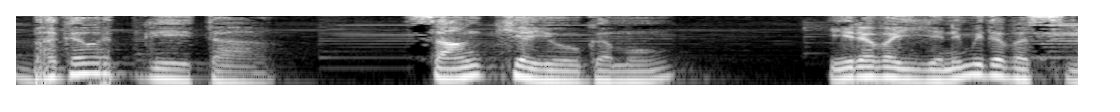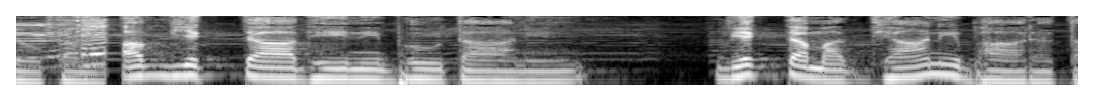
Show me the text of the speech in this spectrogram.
భగవద్గీత సాంఖ్యయోగము ఇరవై ఎనిమిదవ శ్లోకం. అవ్యక్తాధీని భూతాని వ్యక్తమధ్యాని భారత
